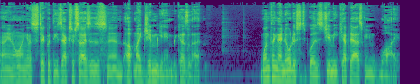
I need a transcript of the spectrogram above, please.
Uh, you know, I'm going to stick with these exercises and up my gym game because of that. One thing I noticed was Jimmy kept asking why.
